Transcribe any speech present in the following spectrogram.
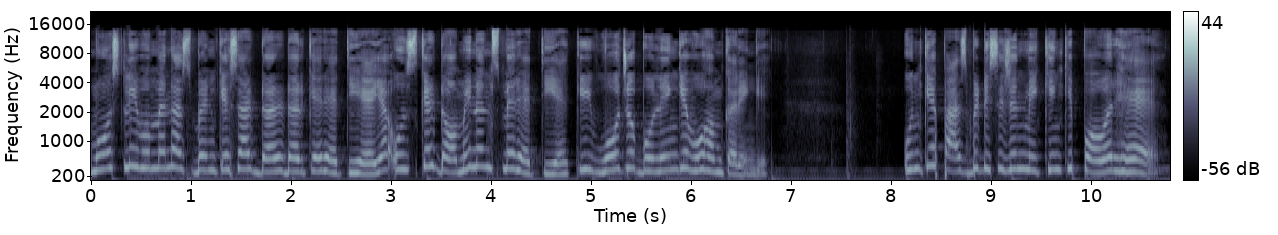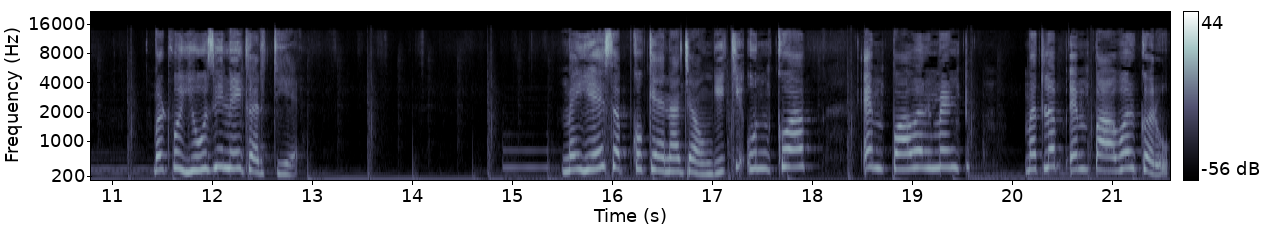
मोस्टली वुमेन हस्बैंड के साथ डर डर के रहती है या उसके डोमिनेंस में रहती है कि वो जो बोलेंगे, वो हम करेंगे। उनके पास भी डिसीज़न मेकिंग की पावर है बट वो यूज़ ही नहीं करती है। मैं ये सबको कहना चाहूँगी कि उनको आप एम्पावरमेंट मतलब एम्पावर करो।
